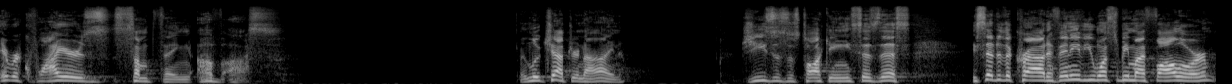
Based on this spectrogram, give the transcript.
it requires something of us. In Luke chapter 9, Jesus is talking. He says this He said to the crowd, If any of you wants to be my follower,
